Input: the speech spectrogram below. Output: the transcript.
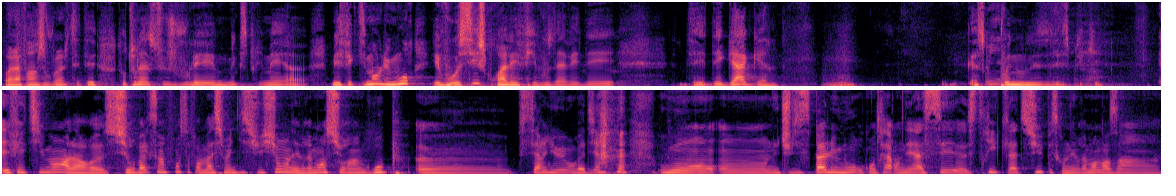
Voilà, enfin, c'était surtout là-dessus que je voulais m'exprimer. Euh. mais effectivement, l'humour, et vous aussi, je crois, les filles, vous avez des, des, des gags. Est-ce que vous pouvez nous les expliquer? Effectivement, alors euh, sur Vaccin France Information et Discussion, on est vraiment sur un groupe euh, sérieux, on va dire, où on n'utilise pas l'humour. Au contraire, on est assez euh, strict là-dessus parce qu'on est vraiment dans un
